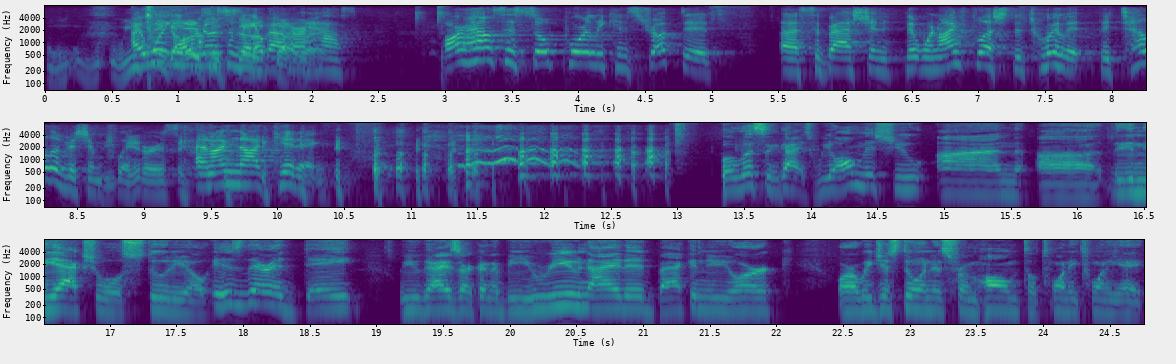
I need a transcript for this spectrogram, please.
We I want you to know something about our way. house. Our house is so poorly constructed, uh, Sebastian, that when I flush the toilet, the television flickers, and I'm not kidding. well, listen, guys, we all miss you on uh, in the actual studio. Is there a date where you guys are going to be reunited back in New York, or are we just doing this from home till 2028?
